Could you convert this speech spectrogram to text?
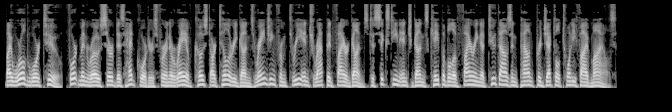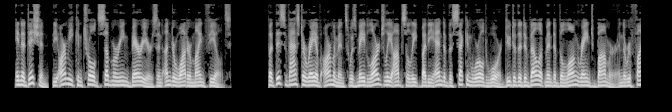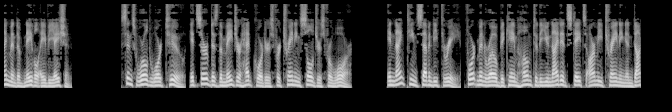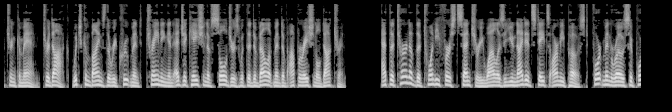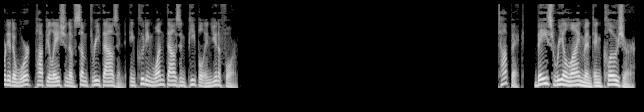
By World War II, Fort Monroe served as headquarters for an array of coast artillery guns ranging from 3-inch rapid-fire guns to 16-inch guns capable of firing a 2,000-pound projectile 25 miles. In addition, the Army controlled submarine barriers and underwater mine fields. But this vast array of armaments was made largely obsolete by the end of the Second World War due to the development of the long-range bomber and the refinement of naval aviation. Since World War II, it served as the major headquarters for training soldiers for war. In 1973, Fort Monroe became home to the United States Army Training and Doctrine Command which combines the recruitment, training and education of soldiers with the development of operational doctrine. At the turn of the 21st century while as a United States Army post, Fort Monroe supported a work population of some 3,000, including 1,000 people in uniform. Base realignment and closure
